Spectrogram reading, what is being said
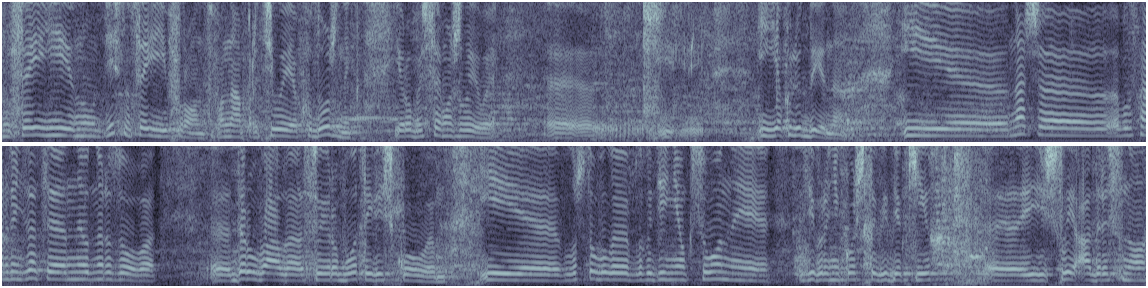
ну, це її, ну дійсно це її фронт. Вона працює як художник і робить все можливе. Е, і, як людина. І е, наша обласна організація неодноразово дарувала свої роботи військовим і е, влаштовували благодійні аукціони, зібрані кошти, від яких е, йшли адресно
